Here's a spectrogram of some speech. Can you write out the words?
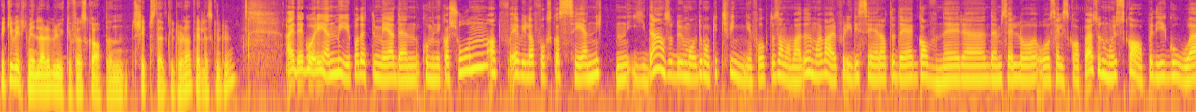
Hvilke virkemidler er det du bruker for å skape den skipsstedkulturen, felleskulturen? Nei, det går igjen mye på dette med den kommunikasjonen. At jeg vil at folk skal se nytten i det. Altså du, må, du kan ikke tvinge folk til å samarbeide. Det må jo være fordi de ser at det gagner eh, dem selv og, og selskapet. Så du må jo skape de gode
